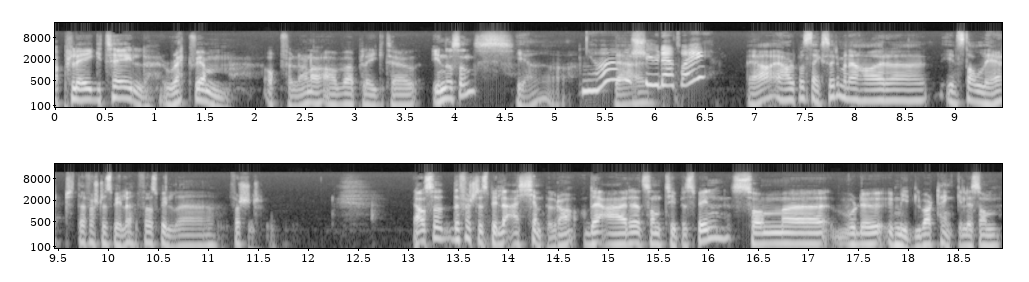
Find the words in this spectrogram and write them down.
A Plague Tale, Requiem. Oppfølgeren av A Plague Tale Innocence. Ja. Ja, Det sju der, tror jeg. Ja, jeg har det på sekser, men jeg har eh, installert det første spillet for å spille først. Ja, altså Det første spillet er kjempebra. og Det er et sånn type spill som, eh, hvor du umiddelbart tenker liksom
